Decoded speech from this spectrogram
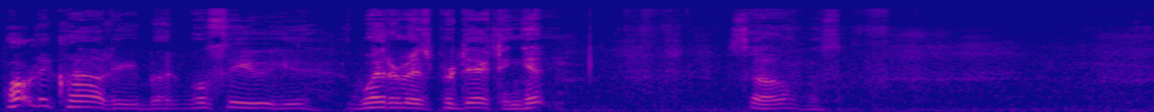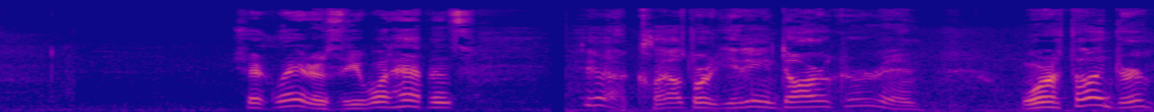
partly cloudy, but we'll see. The weatherman's predicting it. So, check later and see what happens. Yeah, clouds are getting darker and more thunder.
